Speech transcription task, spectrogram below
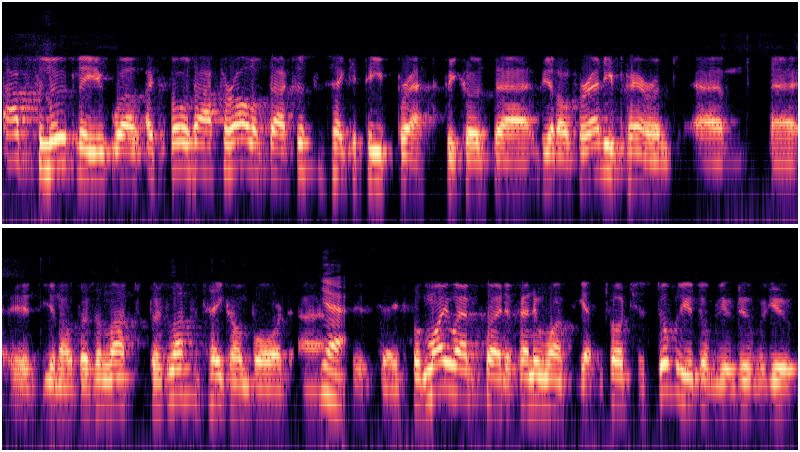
Absolutely. Well, I suppose after all of that, just to take a deep breath, because, uh, you know, for any parent, um, uh, it, you know, there's a lot, there's a lot to take on board uh, yeah. at this stage. But my website, if anyone wants to get in touch, is www.raysethegame.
